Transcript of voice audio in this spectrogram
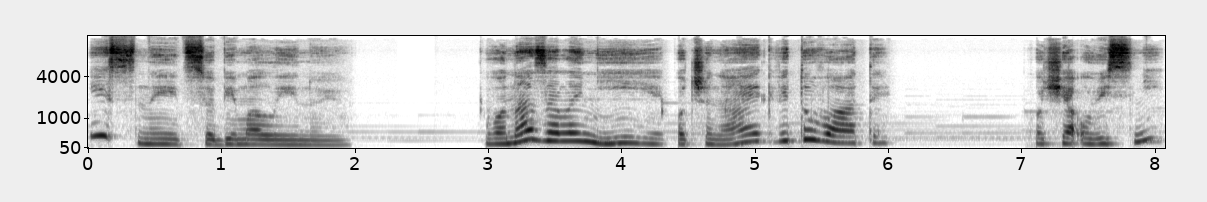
і снить собі малиною. Вона зеленіє, починає квітувати, хоча у вісні,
